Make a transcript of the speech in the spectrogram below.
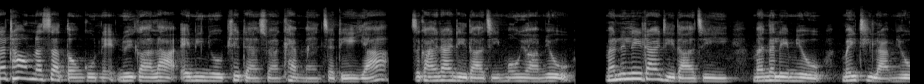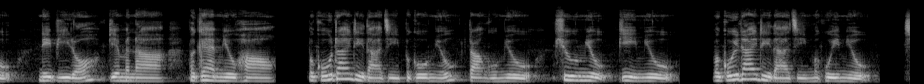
2023ခုနှစ်နွေကာလအယ်နီညိုဖြစ်တန်စွမ်းခန့်မှန်းချက်တွေအရစကိုင်းတိုင်းဒေသကြီးမုံရွာမြို့မန္တလေးတိုင်းဒေသကြီးမန္တလေးမြို့မိထီလာမြို့နေပြည်တော်ပြင်မနာပကံမြို့ဟောင်း ပဲခူးတိုင်းဒေသကြီးပဲခူးမြို့တောင်ကူမြို့ဖြူမြို့ပြည်မြို့မကွေးတိုင်းဒေသကြီးမကွေးမြို့ရ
